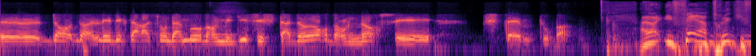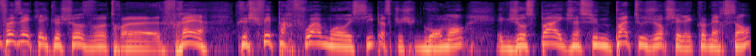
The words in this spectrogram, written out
euh, dans, dans les déclarations d'amour dans le Midi, c'est je t'adore. Dans le Nord, c'est je t'aime tout bas. Alors, il fait un truc, il faisait quelque chose, votre euh, frère, que je fais parfois moi aussi, parce que je suis gourmand et que j'ose pas et que j'assume pas toujours chez les commerçants.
